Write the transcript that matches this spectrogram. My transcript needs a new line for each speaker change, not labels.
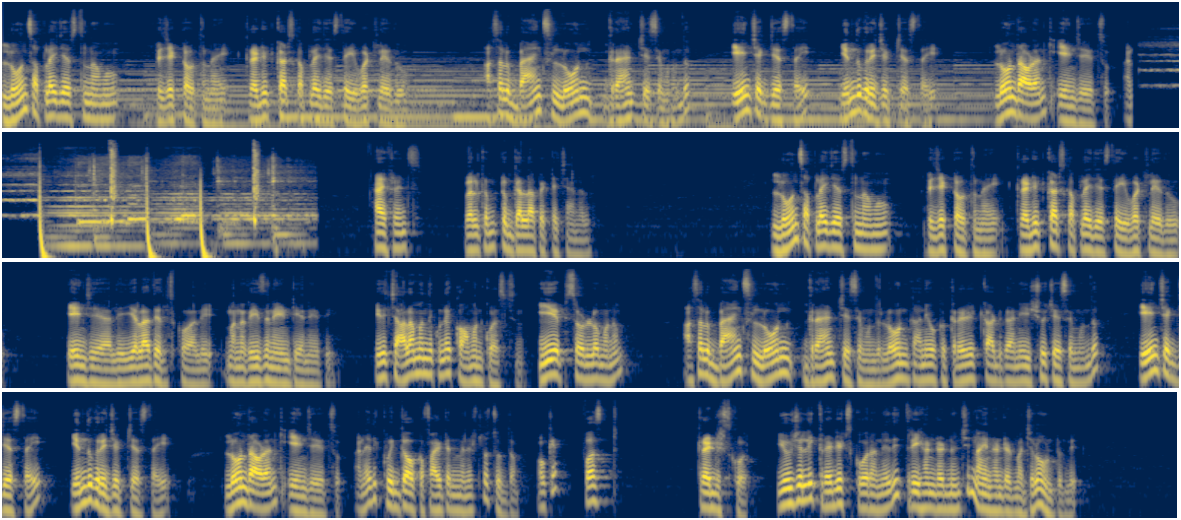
Loans apply చేస్తున్నాము reject అవుతున్నాయి. Credit కార్డ్స్కి అప్లై చేస్తే ఇవ్వట్లేదు. అసలు బ్యాంక్స్ లోన్ గ్రాంట్ చేసే ముందు ఏం చెక్ చేస్తాయి? ఎందుకు రిజెక్ట్ చేస్తాయి? లోన్ రావడానికి ఏం చేయొచ్చు? అని. Hi friends welcome to Galla Pette channel. Loans apply చేస్తున్నాము రిజెక్ట్ అవుతున్నాయి. క్రెడిట్ కార్డ్స్కి అప్లై చేస్తే ఇవ్వట్లేదు. ఏం చేయాలి? ఎలా తెలుసుకోవాలి? మన రీజన్ ఏంటి అనేది. ఇది చాలామందికి ఉండే కామన్ క్వశ్చన్. ఈ ఎపిసోడ్లో మనం అసలు బ్యాంక్స్ లోన్ గ్రాంట్ చేసే ముందు లోన్ కానీ ఒక క్రెడిట్ కార్డ్ కానీ ఇష్యూ చేసే ముందు ఏం చెక్ చేస్తాయి? ఎందుకు రిజెక్ట్ చేస్తాయి? లోన్ రావడానికి ఏం చేయొచ్చు? అనేది క్విక్గా ఒక ఫైవ్ టెన్ మినిట్స్లో చూద్దాం. Okay? First credit score. Usually credit score అనేది త్రీ హండ్రెడ్ నుంచి నైన్ హండ్రెడ్ మధ్యలో ఉంటుంది.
